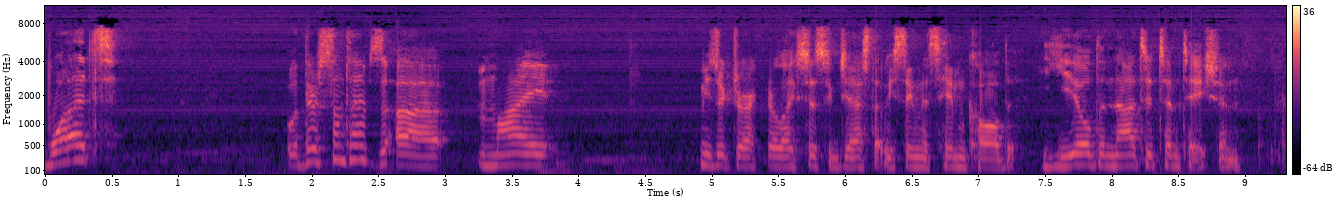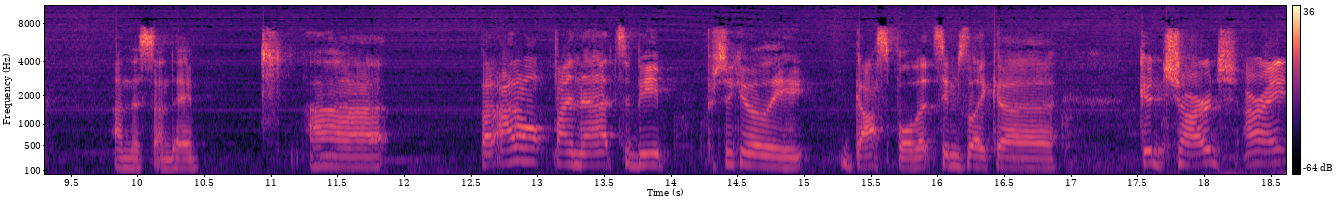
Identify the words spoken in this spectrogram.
What? There's sometimes uh, my music director likes to suggest that we sing this hymn called "Yield Not to Temptation" on this Sunday. Uh, but I don't find that to be particularly gospel. That seems like a good charge. All right,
